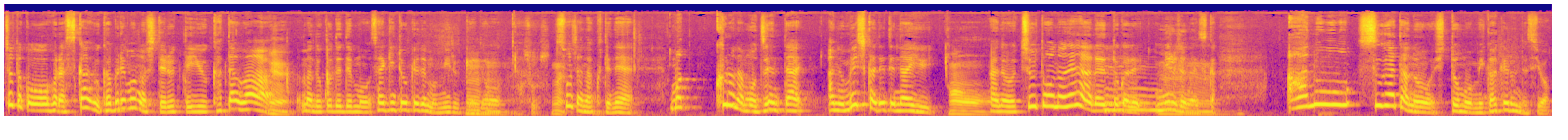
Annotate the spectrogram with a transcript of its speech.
ちょっとこうほらスカーフかぶり物をしてるっていう方は、ええ。まあ、どこででも最近東京でも見るけど、うんうん。そうですね。そうじゃなくてね真っ黒なもう全体あの目しか出てないあの中東のねあれとかで見るじゃないですか。あの姿の人も見かけるんですよ。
